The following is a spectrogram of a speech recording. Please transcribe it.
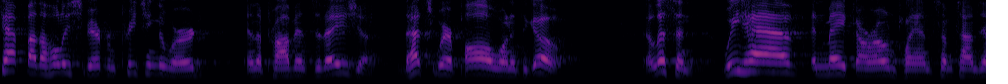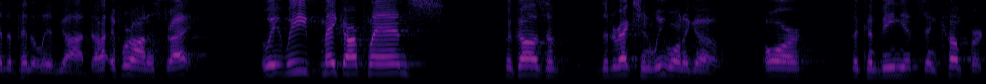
kept by the Holy Spirit from preaching the word in the province of Asia. That's where Paul wanted to go. Now, listen, we have and make our own plans sometimes independently of God, uh, if we're honest, right? We, we make our plans because of the direction we want to go or the convenience and comfort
